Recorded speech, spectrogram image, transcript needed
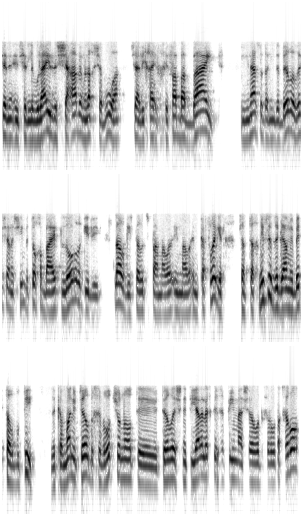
של, של אולי איזה שעה במהלך שבוע, שההליכה היא חיפה בבית. אומרת, אני מדבר על זה שאנשים בתוך הבית לא רגילים להרגיש את הרצפה עם, עם כף רגל. עכשיו, תכניס את זה גם מבית תרבותי. זה כמובן יותר בחברות שונות, אה, יותר יש נטייה ללכת יחפים מאשר בחברות אחרות,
